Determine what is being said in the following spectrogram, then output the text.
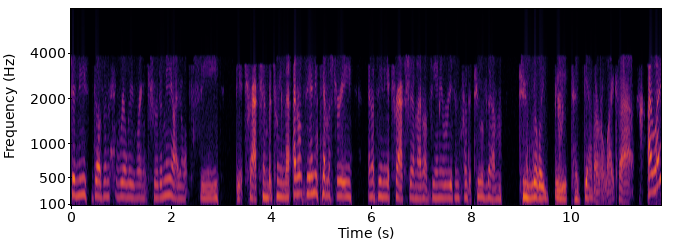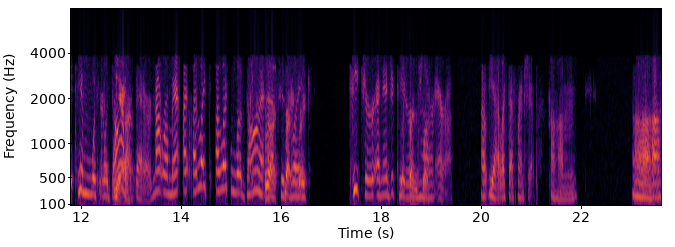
Shanice doesn't really ring true to me. I don't see the attraction between that. I don't see any chemistry. I don't see any attraction. I don't see any reason for the two of them to really be together like that. I like him with LaDonna yeah. better. Not romantic. I, I like I like LaDonna right, as his right, like right. teacher and educator of the modern era. Oh yeah, I like that friendship. Um uh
